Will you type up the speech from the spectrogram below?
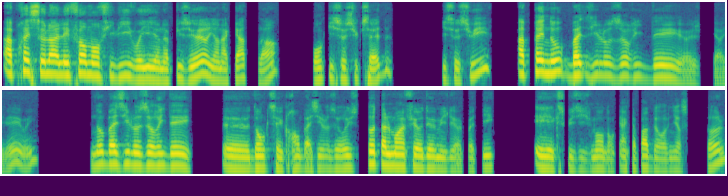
Après cela, les formes amphibies, vous voyez, il y en a plusieurs, il y en a quatre là, qui se succèdent, qui se suivent. Après nos basilosauridés, euh, je vais y arriver, oui. Nos basilosauridés, euh, donc ces grands basilosaurus totalement inféodés au milieu aquatique et exclusivement donc incapables de revenir sur le sol.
